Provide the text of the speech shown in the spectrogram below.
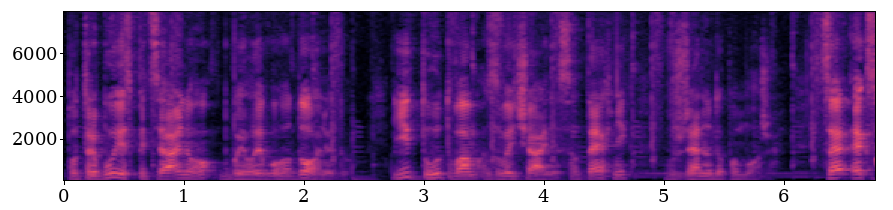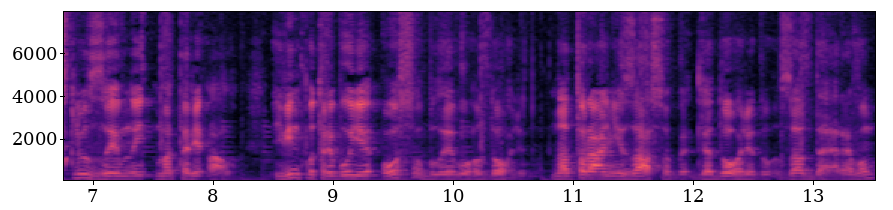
потребує спеціального дбайливого догляду. І тут вам звичайний сантехнік вже не допоможе. Це ексклюзивний матеріал, і він потребує особливого догляду. Натуральні засоби для догляду за деревом,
